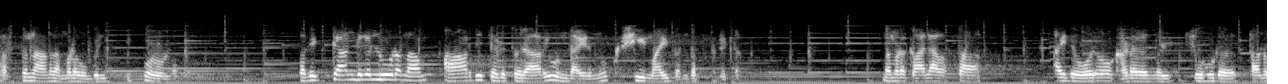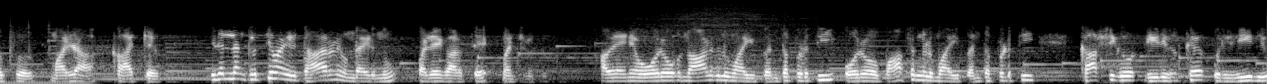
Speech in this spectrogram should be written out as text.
പ്രശ്നമാണ് നമ്മുടെ മുമ്പിൽ ഇപ്പോഴുള്ളത്. പതിറ്റാണ്ടുകളിലൂടെ നാം ആർജിച്ചെടുത്ത ഒരു അറിവുണ്ടായിരുന്നു കൃഷിയുമായി ബന്ധപ്പെട്ടിട്ട്. നമ്മുടെ കാലാവസ്ഥ അതിന്റെ ഓരോ ഘടകങ്ങൾ ചൂട് തണുപ്പ് മഴ കാറ്റ് ഇതെല്ലാം കൃത്യമായ ഒരു ധാരണ ഉണ്ടായിരുന്നു പഴയ കാലത്തെ മനുഷ്യർക്ക്. അവരതിനെ ഓരോ നാളുകളുമായി ബന്ധപ്പെടുത്തി ഓരോ മാസങ്ങളുമായി ബന്ധപ്പെടുത്തി കാർഷിക രീതികൾക്ക് ഒരു രീതി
